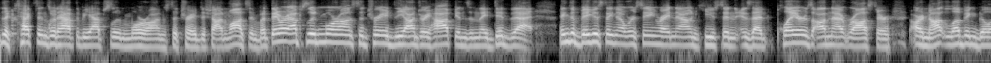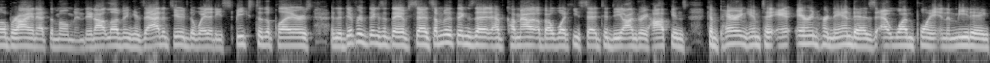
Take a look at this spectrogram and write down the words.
the Texans would have to be absolute morons to trade Deshaun Watson, but they were absolute morons to trade DeAndre Hopkins, and they did that. I think the biggest thing that we're seeing right now in Houston is that players on that roster are not loving Bill O'Brien at the moment. They're not loving his attitude, the way that he speaks to the players, and the different things that they have said. Some of the things that have come out about what he said to DeAndre Hopkins, comparing him to Aaron Hernandez at one point in a meeting,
